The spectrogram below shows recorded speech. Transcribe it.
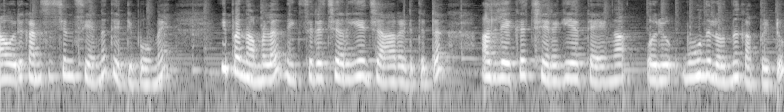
ആ ഒരു കൺസിസ്റ്റൻസി അങ്ങ് തെറ്റിപ്പോമേ ഇപ്പം നമ്മൾ മിക്സിയുടെ ചെറിയ ജാർ എടുത്തിട്ട് അതിലേക്ക് ചിരകിയ തേങ്ങ ഒരു മൂന്നിലൊന്ന് കപ്പിട്ടു.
